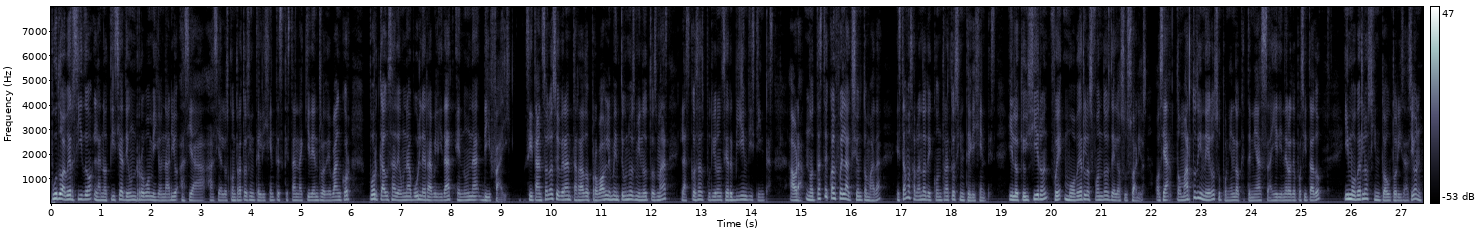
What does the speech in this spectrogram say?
Pudo haber sido la noticia de un robo millonario hacia, hacia los contratos inteligentes que están aquí dentro de Bancor por causa de una vulnerabilidad en una DeFi. Si tan solo se hubieran tardado probablemente unos minutos más, las cosas pudieron ser bien distintas. Ahora, ¿notaste cuál fue la acción tomada? Estamos hablando de contratos inteligentes, y lo que hicieron fue mover los fondos de los usuarios, o sea, tomar tu dinero, suponiendo que tenías ahí dinero depositado, y moverlo sin tu autorización.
